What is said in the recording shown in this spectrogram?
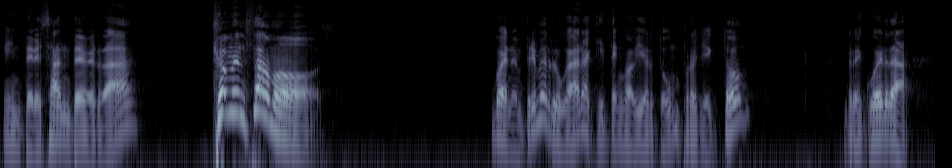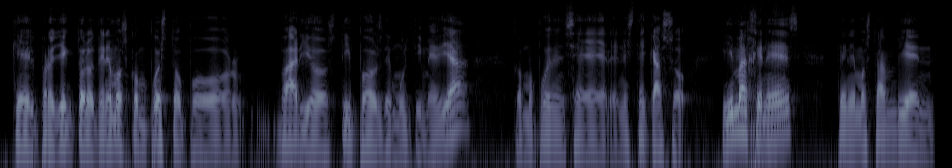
Interesante, ¿verdad? ¡Comenzamos! Bueno, en primer lugar, aquí tengo abierto un proyecto Recuerda que el proyecto lo tenemos compuesto por varios tipos de multimedia, como pueden ser, en este caso, imágenes, tenemos también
